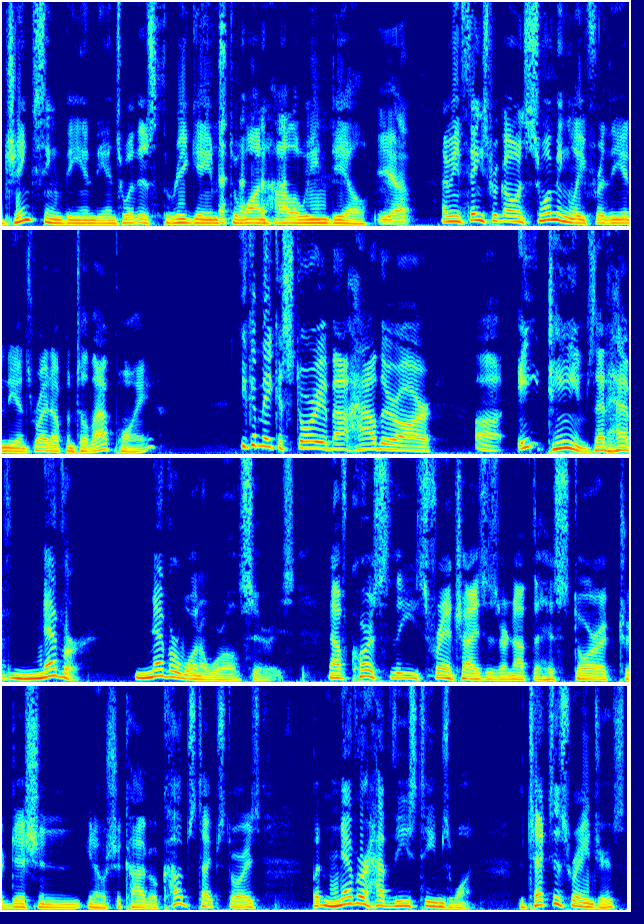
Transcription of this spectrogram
jinxing the Indians with his three games to one Halloween deal. yeah. I mean, things were going swimmingly for the Indians right up until that point. You can make a story about how there are uh, eight teams that have never, never won a World Series. Now, of course, these franchises are not the historic tradition, you know, Chicago Cubs type stories, but never have these teams won. The Texas Rangers,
